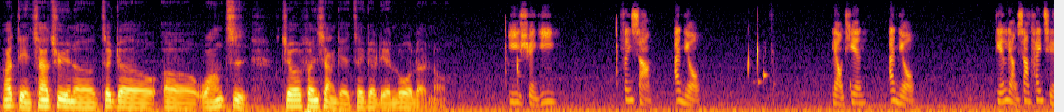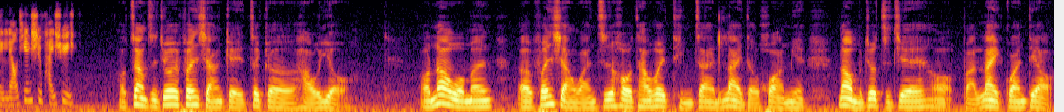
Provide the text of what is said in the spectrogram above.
那点下去呢，这个呃网址就会分享给这个联络人哦。一选一，分享按钮，聊天按钮，点两下开启聊天室排序，哦，这样子就会分享给这个好友。哦，那我们呃分享完之后，它会停在赖的画面，那我们就直接哦把赖关掉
